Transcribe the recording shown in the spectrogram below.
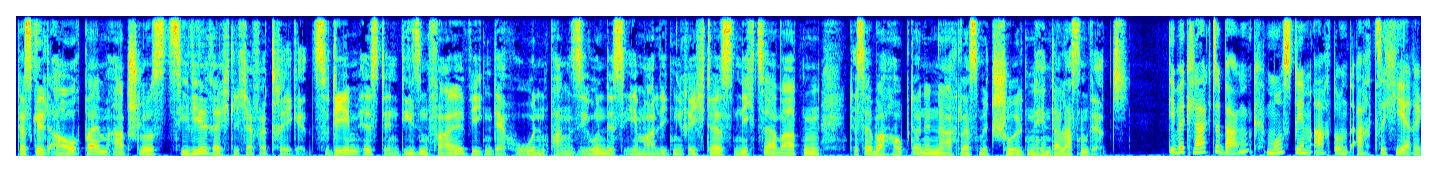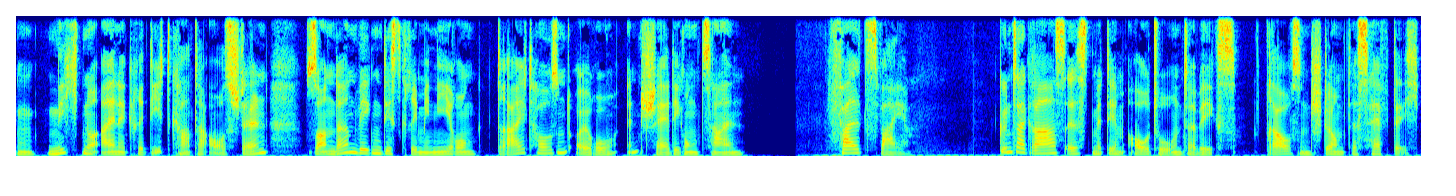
Das gilt auch beim Abschluss zivilrechtlicher Verträge. Zudem ist in diesem Fall wegen der hohen Pension des ehemaligen Richters nicht zu erwarten, dass er überhaupt einen Nachlass mit Schulden hinterlassen wird. Die beklagte Bank muss dem 88-Jährigen nicht nur eine Kreditkarte ausstellen, sondern wegen Diskriminierung 3000 Euro Entschädigung zahlen. Fall 2 Günter Graas ist mit dem Auto unterwegs. Draußen stürmt es heftig.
